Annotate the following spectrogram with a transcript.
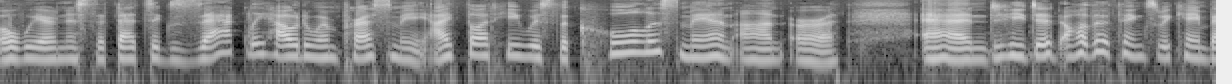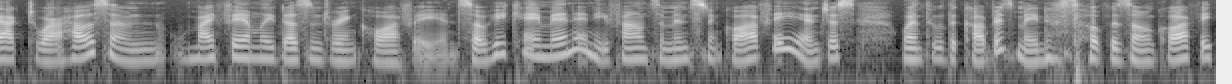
awareness that that's exactly how to impress me. I thought he was the coolest man on earth. And he did other things. We came back to our house, and my family doesn't drink coffee. And so he came in and he found some instant coffee and just went through the cupboards, made himself his own coffee.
